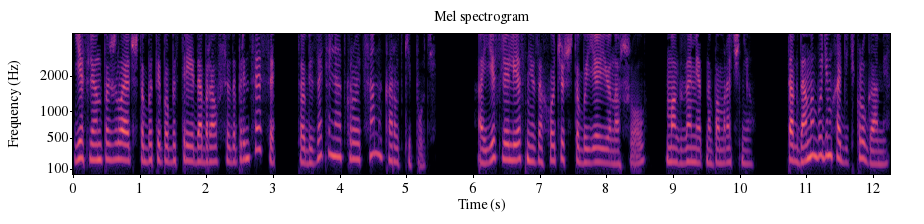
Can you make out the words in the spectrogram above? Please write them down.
Если он пожелает, чтобы ты побыстрее добрался до принцессы, то обязательно откроет самый короткий путь. А если лес не захочет, чтобы я ее нашел? Маг заметно помрачнел. Тогда мы будем ходить кругами.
